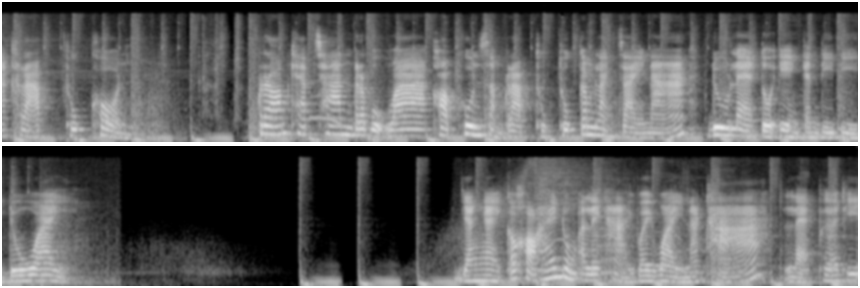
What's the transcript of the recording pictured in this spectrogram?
นะครับ ทุกคน พร้อมแคปชั่นระบุว่าขอบคุณสำหรับทุกๆกำลังใจนะ ดูแลตัวเองกันดี ๆ ด้วย ยังไงก็ขอให้หนุ่มอเล็กหายไวๆนะคะ และเพื่อที่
